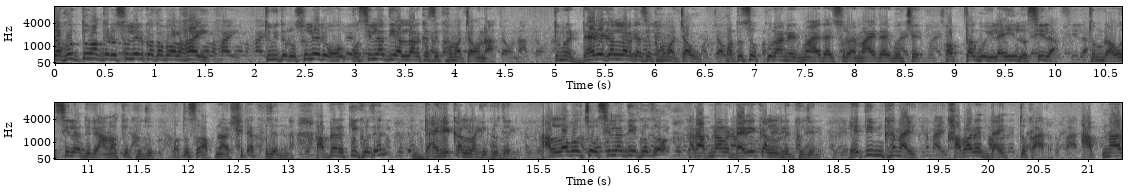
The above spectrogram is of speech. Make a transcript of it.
যখন তোমাকে রসুলের কথা বলা হয় তুমি তো রসুলের ওসিলা দিয়ে আল্লাহর কাছে ক্ষমা চাও না। তুমি ডাইরেক্ট আল্লাহর কাছে ক্ষমা চাও। অথচ কোরআনের মায়দায় সুরায় মায়দায় বলছে হপ্তাগু ইলাহিল ওসিলা। তোমরা ওসিলা ধরে আমাকে খুঁজো। অথচ আপনার সেটা খুঁজেন না। আপনারা কি খুঁজেন? ডাইরেক্ট আল্লাহকে খুঁজেন। আল্লাহ বলছে ওসিলা দিয়ে খোঁজো আর আপনারা ডাইরেক্ট আল্লাহ দিয়ে খুঁজেন। এতিমখানায় খাবারের দায়িত্ব কার? আপনার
